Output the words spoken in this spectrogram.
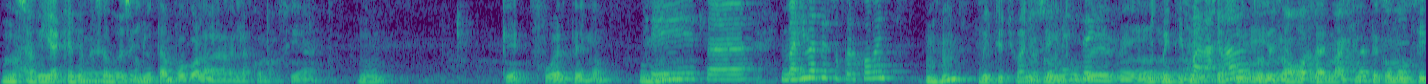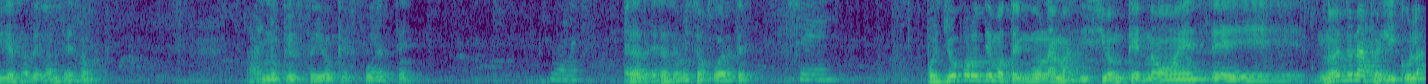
no sabía que había pasado eso. Yo tampoco la, la conocía. No. Qué fuerte, ¿no? Sí, está... Imagínate, súper joven. Ujú, 28 años Y con y tu 26. bebé. 26 y a punto de No, o sea, imagínate cómo sigues adelante, ¿no? Ay, no, qué feo, qué fuerte. Esa, esa se me hizo fuerte. Sí. Pues yo por último tengo una maldición que no es de no es de una película,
